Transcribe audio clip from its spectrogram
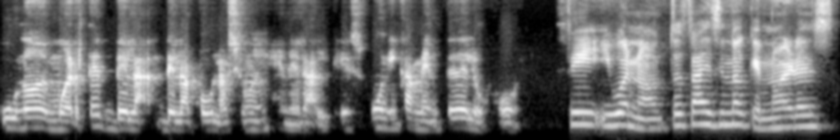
uno de muerte de la, de la población en general, es únicamente de los jóvenes. Sí, y bueno, tú estás diciendo que no eres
